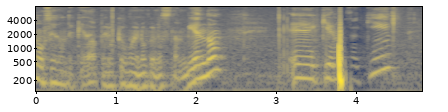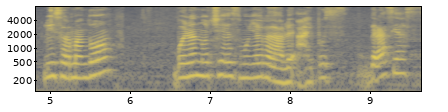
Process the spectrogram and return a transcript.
no sé dónde queda, pero qué bueno que nos están viendo. Eh, ¿Quién más aquí? Luis Armando, buenas noches, muy agradable. Ay, pues gracias.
